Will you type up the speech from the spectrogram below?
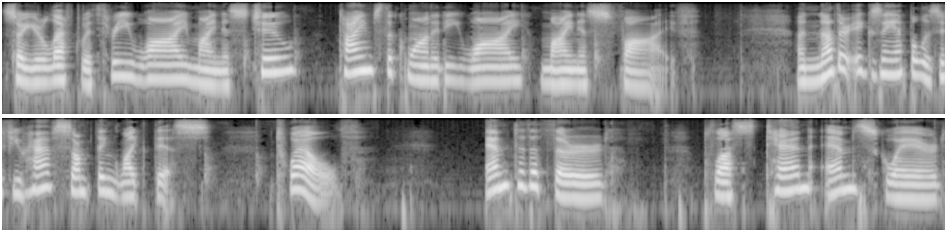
So you're left with 3y minus 2 times the quantity y minus 5. Another example is if you have something like this. 12 m to the third plus 10m squared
